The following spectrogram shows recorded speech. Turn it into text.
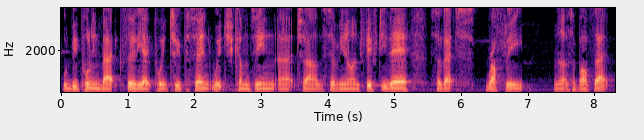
would be pulling back 38.2%, which comes in at uh, the 79.50 there. So that's roughly, no, it's above that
